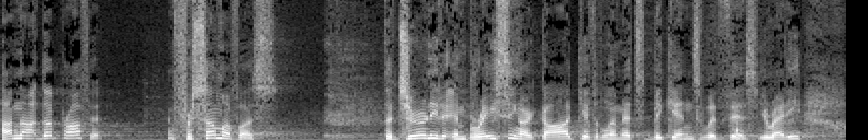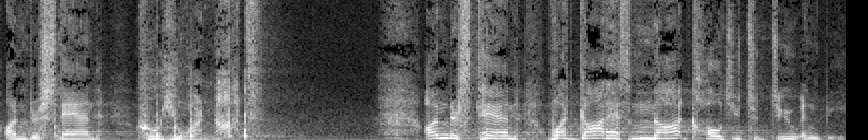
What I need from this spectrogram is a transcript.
I'm not the prophet. And for some of us, the journey to embracing our God given limits begins with this. You ready? Understand who you are not. Understand what God has not called you to do and be.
